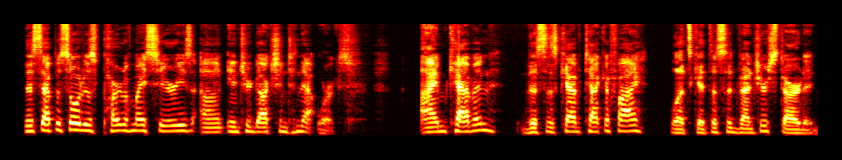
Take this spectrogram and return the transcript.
This episode is part of my series on Introduction to Networks. I'm Kevin, this is KevTechify. Let's get this adventure started.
